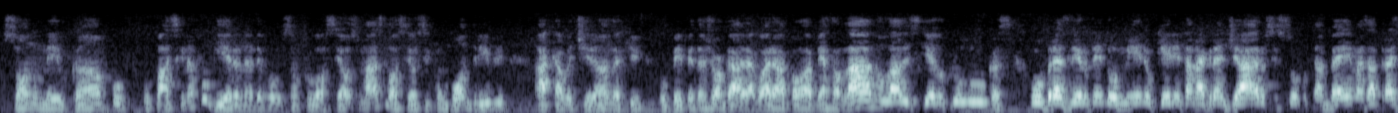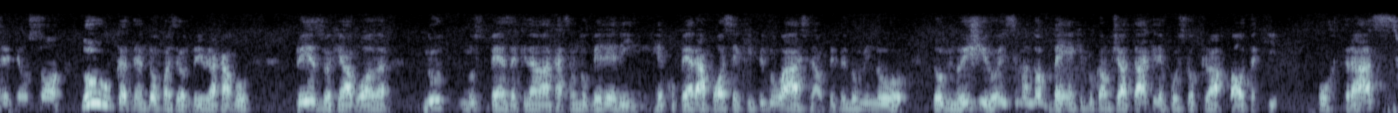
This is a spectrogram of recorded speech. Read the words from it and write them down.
Som no meio campo. O passe aqui na fogueira, né? Devolução pro Lo Celso. Mas Lo Celso com um bom drible acaba tirando aqui o Pepe da jogada. Agora a bola aberta lá no lado esquerdo pro Lucas. O brasileiro tem domínio. O Keren tá na grande área. O Sissoko também. Mas atrás ele tem o Som. Lucas tentou fazer o drible. Acabou preso aqui a bola no, nos pés aqui da marcação do Bellerin. Recupera a posse a equipe do Arsenal. O PP dominou, dominou e girou e se mandou bem aqui para o campo de ataque. Depois sofreu a falta aqui por trás.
